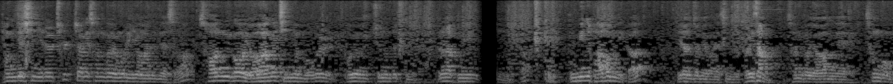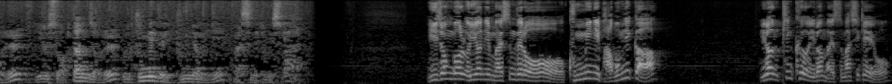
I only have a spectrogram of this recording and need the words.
경제 심리를 철저하게 선거용으로 이용하는 데서 선거 여왕의 진면목을 보여주는 듯합니다. 그러나 국민입니까? 국민이 바보입니까? 이런 점에 관해서 이제 더 이상 선거 여왕의 성공을 이룰 수 없다는 점을 우리 국민들이 분명히 말씀해 주고 있습니다. 이종걸 의원님 말씀대로 국민이 바보입니까? 이런 핑크 이런 말씀하시게요.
